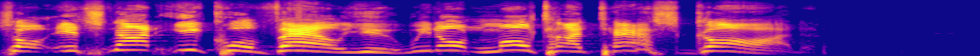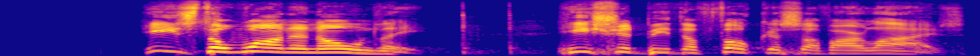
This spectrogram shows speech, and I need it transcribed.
So it's not equal value. We don't multitask God. He's the one and only. He should be the focus of our lives.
